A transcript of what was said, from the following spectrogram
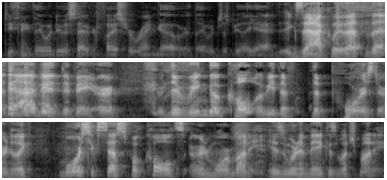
Do you think they would do a sacrifice for Ringo, or they would just be like, yeah? Exactly. That's that. That'd be a debate. Or, or the Ringo cult would be the the poorest earner. Like more successful cults earn more money. His wouldn't make as much money.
